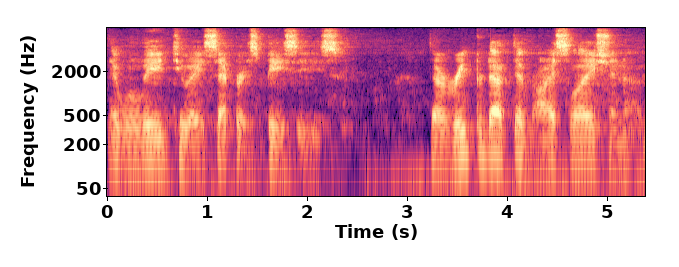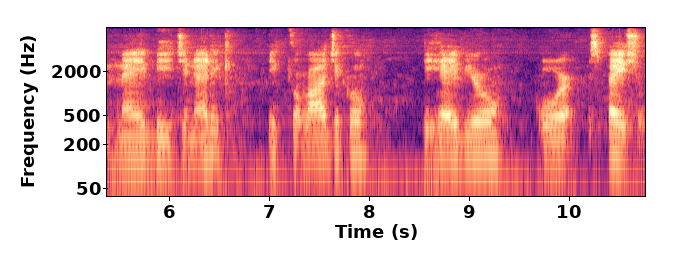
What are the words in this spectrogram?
it will lead to a separate species. The reproductive isolation may be genetic, ecological, behavioral, or spatial,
